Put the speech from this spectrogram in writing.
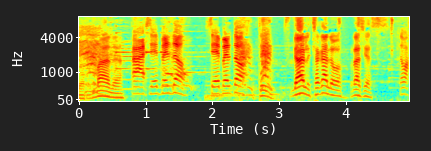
Tu hermana. Ah, se despertó, se despertó. Sí, dale, sacalo, gracias. Toma,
